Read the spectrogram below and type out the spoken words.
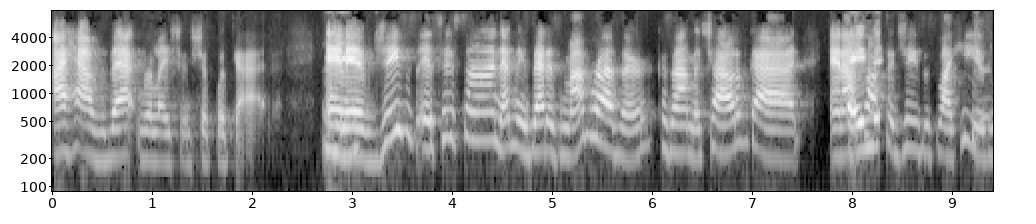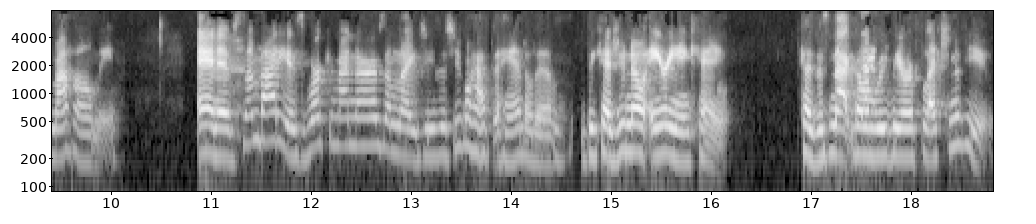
I have that relationship with God. Mm-hmm. And if Jesus is his son, that means that is my brother because I'm a child of God. And I Amen. talk to Jesus like he is my homie. And if somebody is working my nerves, I'm like, Jesus, you're going to have to handle them because you know Arian can't because it's not going to be a reflection of you.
